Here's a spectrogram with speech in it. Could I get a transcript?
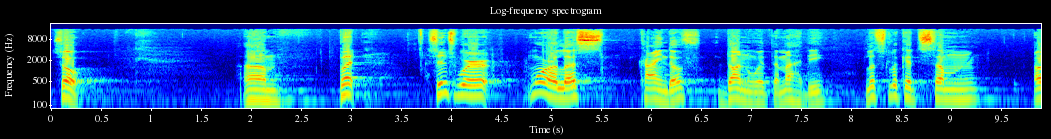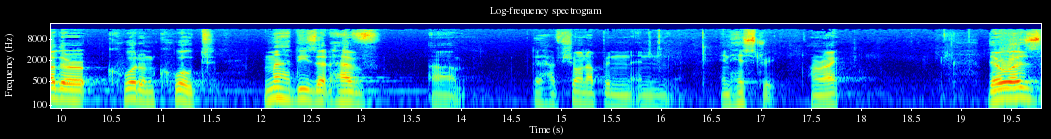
So, um, but since we're more or less kind of done with the Mahdi, let's look at some other quote unquote Mahdis that have um, that have shown up in, in, in history. All right. There was,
